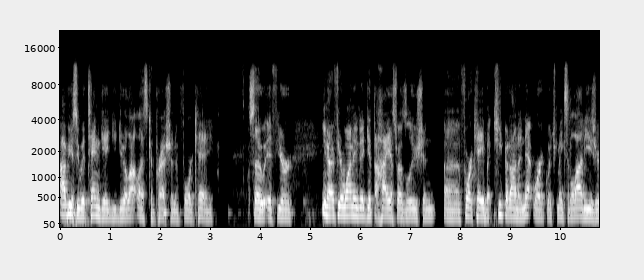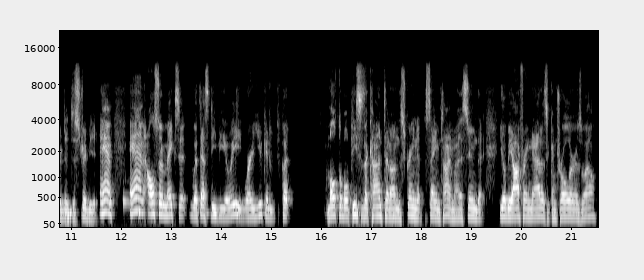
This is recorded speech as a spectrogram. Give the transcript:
obviously with 10 gig, you do a lot less compression of 4K. So if you're you know, if you're wanting to get the highest resolution uh, 4K, but keep it on a network, which makes it a lot easier to distribute, and and also makes it with SDVOE where you can put multiple pieces of content on the screen at the same time. I assume that you'll be offering that as a controller as well.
